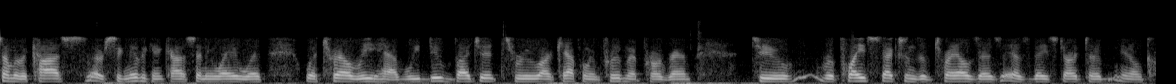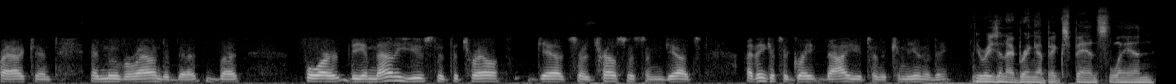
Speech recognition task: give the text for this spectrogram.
some of the costs or significant costs anyway with with trail rehab. We do budget through our capital improvement program to replace sections of trails as as they start to you know crack and and move around a bit. But for the amount of use that the trail gets or the trail system gets, I think it's a great value to the community. The reason I bring up expense, Lynn,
